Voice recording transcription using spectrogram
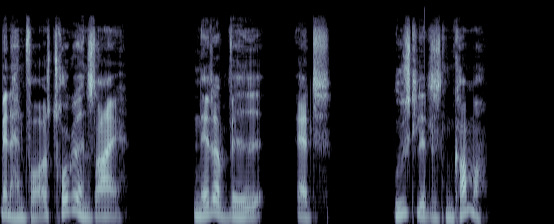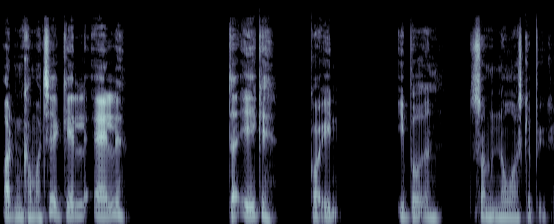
Men han får også trukket en streg, netop ved, at udslettelsen kommer. Og den kommer til at gælde alle, der ikke går ind i båden som Nora skal bygge.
